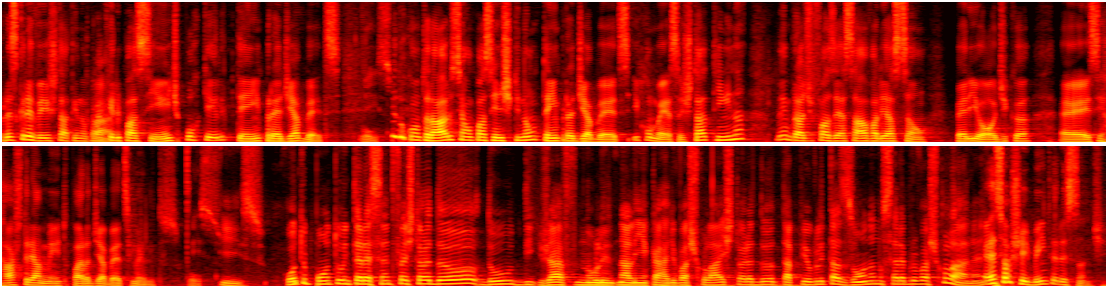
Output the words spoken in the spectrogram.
prescrever estatina claro. para aquele paciente porque ele tem pré-diabetes. E do contrário, se é um paciente que não tem pré-diabetes e começa a estatina, lembrar de fazer essa avaliação periódica é, esse rastreamento para diabetes mellitus. Isso. Isso. Outro ponto interessante foi a história do, do de, já no, na linha cardiovascular, a história do, da pioglitazona no cérebro vascular, né? Essa eu achei bem interessante.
